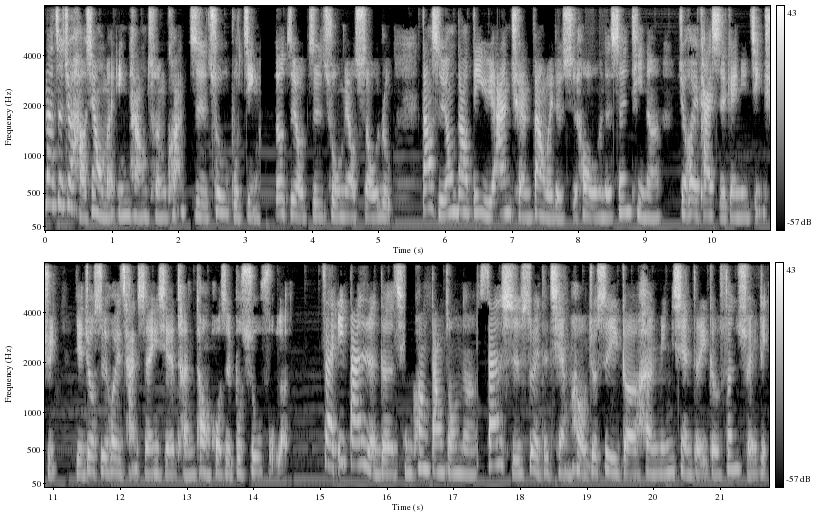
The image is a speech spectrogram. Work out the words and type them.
那这就好像我们银行存款只出不进，都只有支出没有收入。当使用到低于安全范围的时候，我们的身体呢就会开始给你警讯，也就是会产生一些疼痛或是不舒服了。在一般人的情况当中呢，三十岁的前后就是一个很明显的一个分水岭。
